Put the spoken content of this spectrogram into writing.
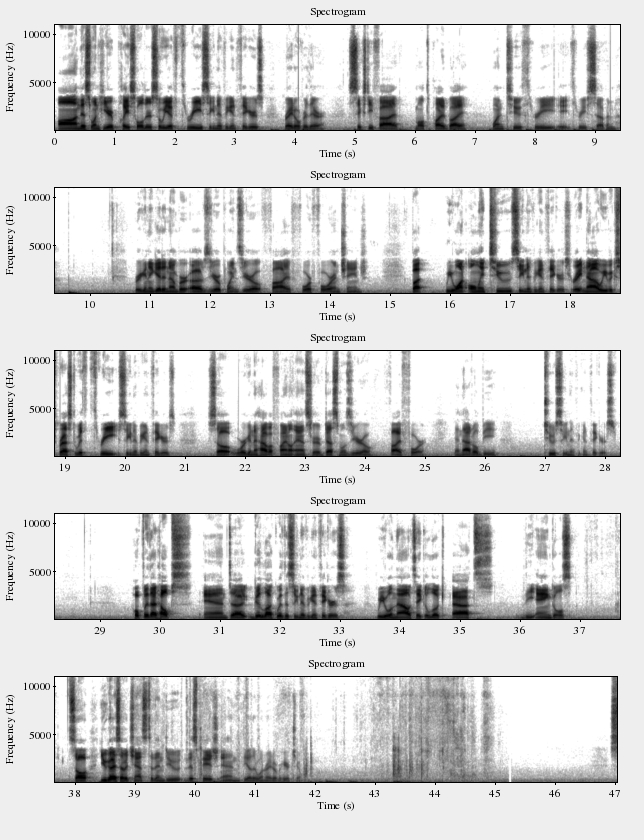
on this one here, placeholders, so we have three significant figures right over there. 65 multiplied by 1, 2, 3, 8, 3, 7. We're going to get a number of 0.0544 and change. But we want only two significant figures. Right now we've expressed with three significant figures. So we're going to have a final answer of decimal 054, and that'll be two significant figures. Hopefully that helps, and uh, good luck with the significant figures. We will now take a look at the angles. So you guys have a chance to then do this page and the other one right over here too.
